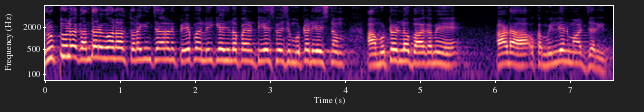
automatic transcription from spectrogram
గ్రూప్ టూలో గందరగోళాలు తొలగించాలని పేపర్ లీకేజీల పైన టీఎస్పీసీ ముట్టడి చేసినాం. ఆ ముట్టడిలో భాగమే ఆడ ఒక మిలియన్ మార్చ్ జరిగింది.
